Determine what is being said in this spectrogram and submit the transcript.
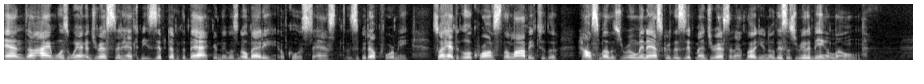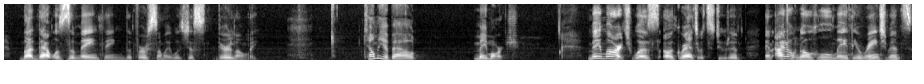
And uh, I was wearing a dress that had to be zipped up at the back, and there was nobody, of course, to ask to zip it up for me. So I had to go across the lobby to the house mother's room and ask her to zip my dress. And I thought, you know, this is really being alone. But that was the main thing. The first summer, it was just very lonely. Tell me about May March. Mae March was a graduate student, and I don't know who made the arrangements,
